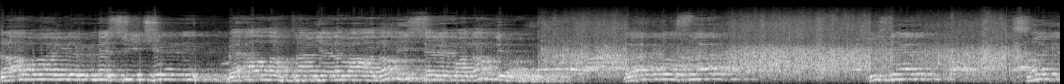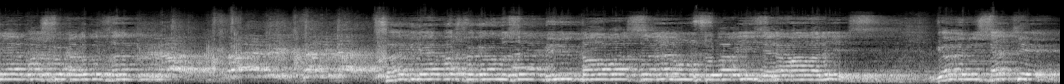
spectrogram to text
Dava ilerlemesi için ben Allah'tan yanıma adam isterim adam diyor. Değerli dostlar bizler saygıdeğer başbakanımızın Saygıdeğer Başbakanımızın büyük davasının unsurlarıyız, elemanlarıyız. Gönül ki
